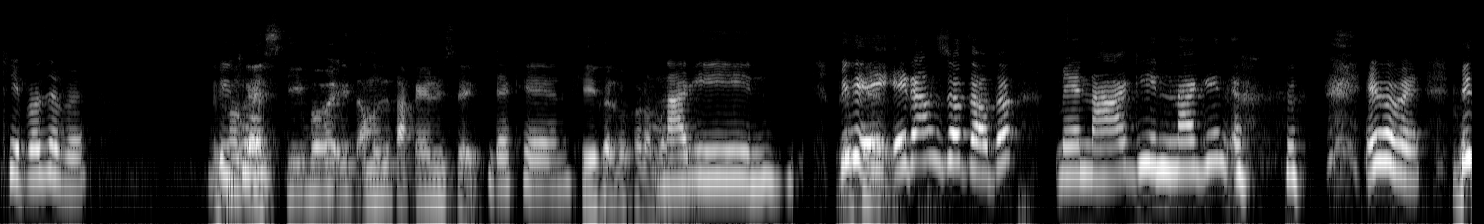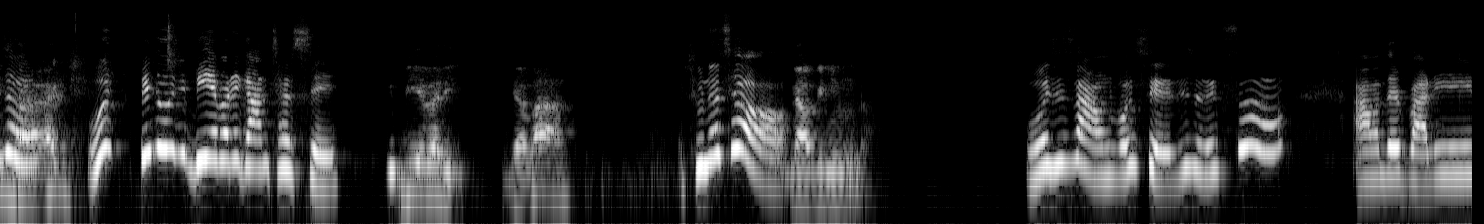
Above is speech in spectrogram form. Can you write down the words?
খেপে যাবে। আমাদের তাকায় রইছে। দেখেন। খেয়ে ফেলব নাগিন। দেখেন। এই- ডান্সটা তো। মে নাগিন নাগিন। এভাবে। ওই ওই বিয়ে বাড়ি গান ছাড়ছে। বিয়ে বাড়ি যাবা? শুনেছ? গাওকে নিমু না ওই যে সাউন্ড বক্স ছেড়ে দিছে দেখছ? আমাদের বাড়ির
